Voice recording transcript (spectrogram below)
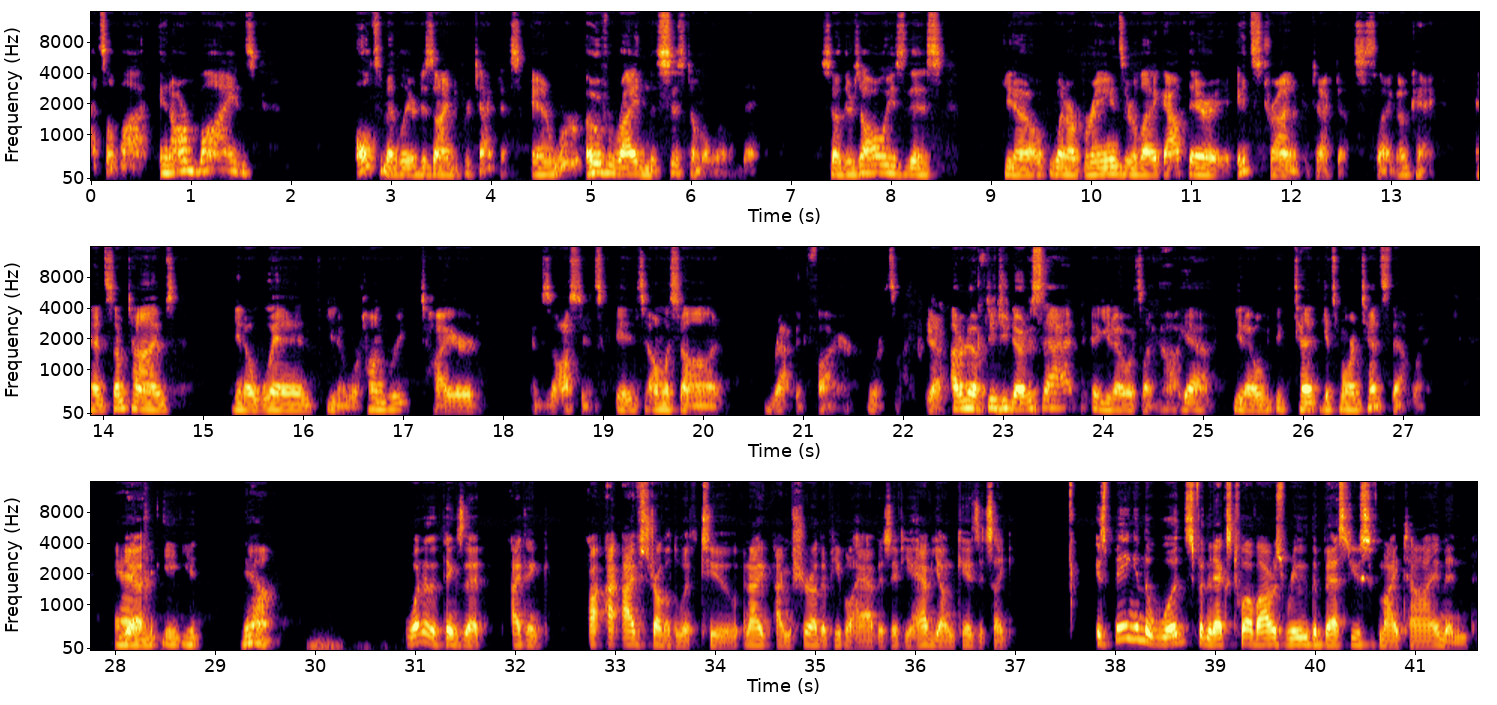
that's a lot. And our minds ultimately are designed to protect us, and we're overriding the system a little bit. So there's always this you know, when our brains are like out there, it's trying to protect us. It's like, okay. And sometimes, you know, when, you know, we're hungry, tired, exhausted, it's, it's almost on rapid fire where it's like, yeah. I don't know. If did you notice that? You know, it's like, oh, yeah, you know, it gets more intense that way. And yeah. It, it, yeah. One of the things that I think I, have struggled with too, and I, I'm sure other people have, is if you have young kids, it's like is being in the woods for the next 12 hours really the best use of my time and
